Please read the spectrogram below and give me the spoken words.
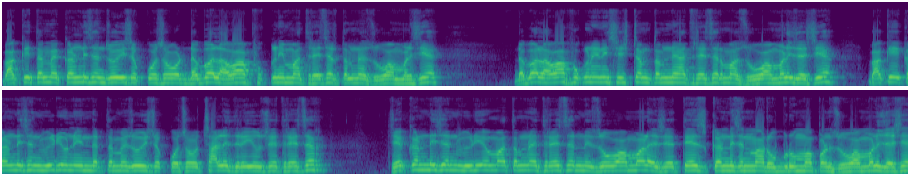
બાકી તમે કન્ડિશન જોઈ શકો છો. ડબલ હવા ફૂંકણીમાં થ્રેસર તમને જોવા મળશે. ડબલ હવા ફૂંકણીની સિસ્ટમ તમને આ થ્રેસરમાં જોવા મળી જશે. બાકી કન્ડિશન વિડીયોની અંદર તમે જોઈ શકો છો. ચાલી જ રહ્યું છે થ્રેસર જે કન્ડિશન વિડીયોમાં તમને થ્રેસરની જોવા મળે છે, તે જ કન્ડિશનમાં રૂબરૂમાં પણ જોવા મળી જશે.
